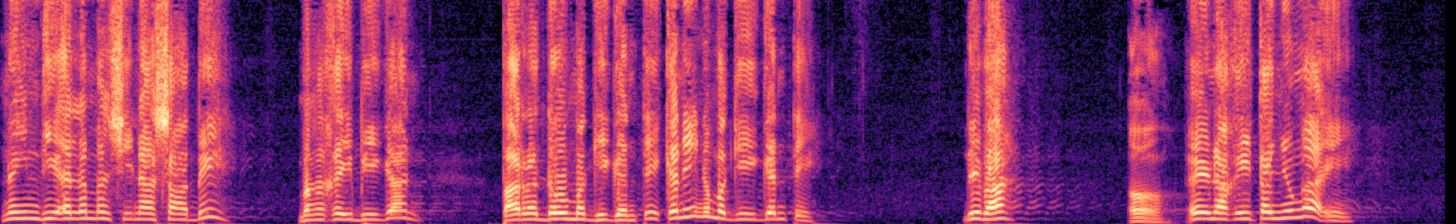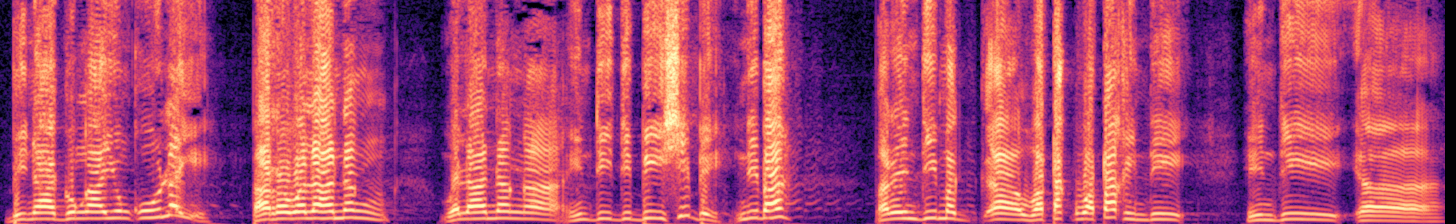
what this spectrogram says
na hindi alam ang sinasabi, mga kaibigan para daw maghiganti. Kanino maghiganti? Di ba? Oh, eh nakita nyo nga eh. Binago nga yung kulay eh. Para wala nang wala nang uh, hindi divisive eh, hindi ba? Para hindi mag uh, watak-watak, hindi hindi uh,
